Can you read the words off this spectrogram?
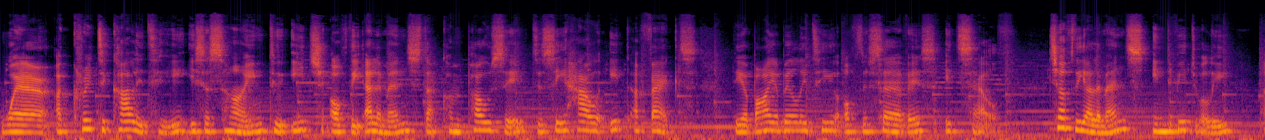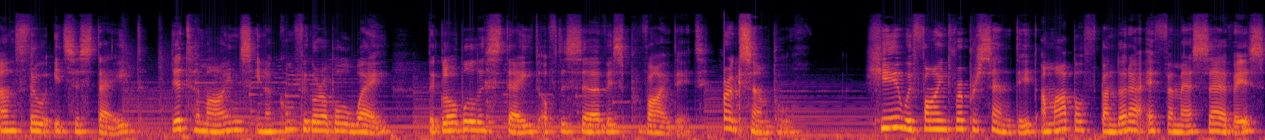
where a criticality is assigned to each of the elements that compose it to see how it affects the viability of the service itself. Each of the elements, individually and through its state, determines in a configurable way the global state of the service provided. For example, here we find represented a map of Pandora FMS service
